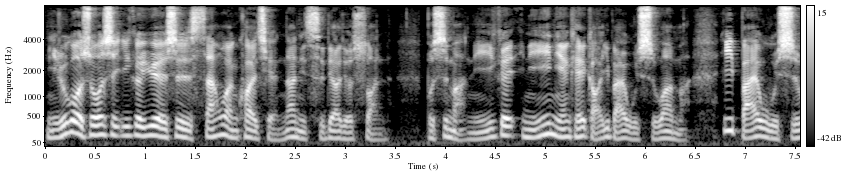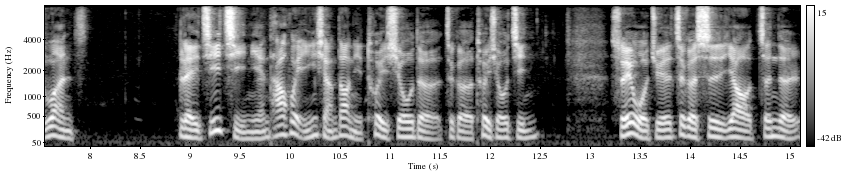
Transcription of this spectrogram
你如果说是一个月是三万块钱，那你辞掉就算了，不是嘛？你一个你一年可以搞一百五十万嘛？一百五十万累积几年，它会影响到你退休的这个退休金，所以我觉得这个是要真的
